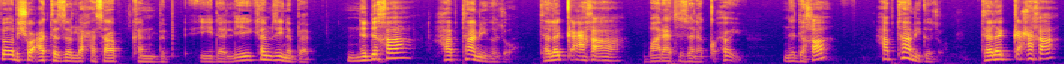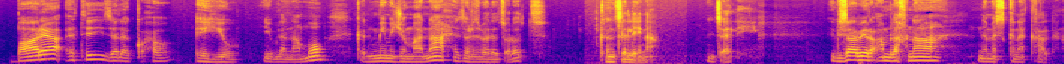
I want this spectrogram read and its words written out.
ፍቕዲ ሸተ ዘሎ ሓሳብ ከንብብ ይደሊ ከምዚ ይንበብ ንድኻ ሃብታም ይገዞ ተለቃሒ ከዓ ባርያ እቲ ዘለቅሖ እዩ ንድኻ ሃብታም ይገዞ ተለቃሒ ከዓ ባርያ እቲ ዘለቅሖ እዩ ይብለና እሞ ቅድሚ ምጅማና ሕዝር ዝበለ ፀሎት ክንጽሊ ኢና ንጸሊ እግዚኣብሔር ኣምላኽና ነመስግነካ ኣለና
